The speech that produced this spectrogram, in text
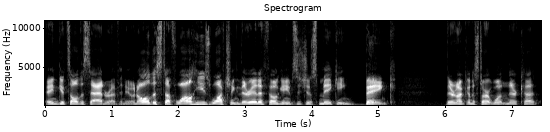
and gets all this ad revenue and all this stuff while he's watching their NFL games is just making bank they're not going to start wanting their cut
